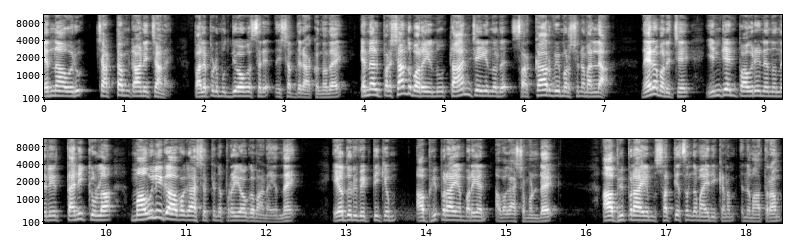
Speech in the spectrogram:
എന്ന ഒരു ചട്ടം കാണിച്ചാണ് പലപ്പോഴും ഉദ്യോഗസ്ഥരെ നിശബ്ദരാക്കുന്നത്. എന്നാൽ പ്രശാന്ത് പറയുന്നു താൻ ചെയ്യുന്നത് സർക്കാർ വിമർശനമല്ല. നേരെ മറിച്ച് ഇന്ത്യൻ പൗരൻ എന്ന നിലയിൽ തനിക്കുള്ള മൗലികാവകാശത്തിന്റെ പ്രയോഗമാണ് എന്ന്. ഏതൊരു വ്യക്തിക്കും അഭിപ്രായം പറയാൻ അവകാശമുണ്ട്. ആ അഭിപ്രായം സത്യസന്ധമായിരിക്കണം എന്ന് മാത്രം.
